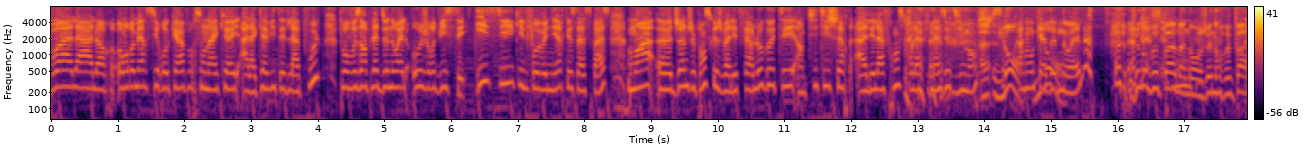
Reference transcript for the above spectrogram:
Voilà, alors on remercie Roca pour son accueil à la cavité de la poulpe. Pour vos emplettes de Noël aujourd'hui, c'est ici qu'il faut venir que ça se passe. Moi, euh, John, je pense que je vais aller te faire logoter un petit t-shirt à aller la France pour la finale de dimanche. Euh, non, sera mon cadeau de Noël. Je n'en veux pas maintenant, je n'en veux pas.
